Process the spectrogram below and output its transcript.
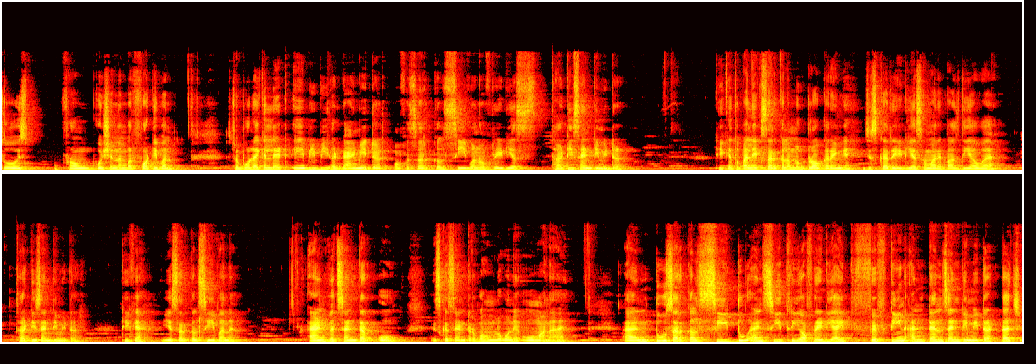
तो इस from question number forty one इसमें बोला है कि let A B be a diameter of a circle C one of radius thirty centimetre ठीक है तो पहले एक सर्कल हम लोग ड्रॉ करेंगे जिसका रेडियस हमारे पास दिया हुआ है थर्टी सेंटीमीटर ठीक है ये सर्कल सी वन है। एंड विथ सेंटर ओ इसके सेंटर को हम लोगों ने ओ माना है। C two and C three of radii fifteen and ten centimetre touch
